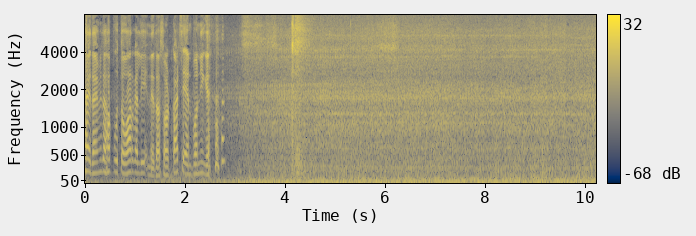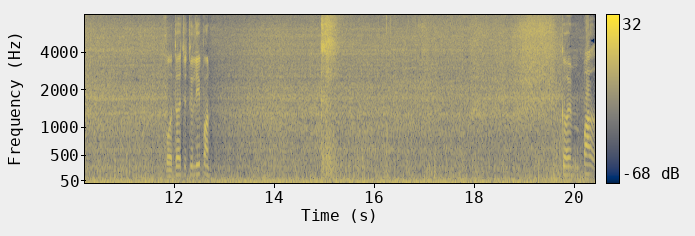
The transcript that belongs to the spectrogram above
थाय दामी तो हपु तोवार गली ने दा शॉर्टकट से एनपोनी गे फ़ोटो चुतुली पन पल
